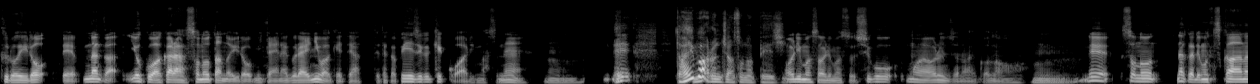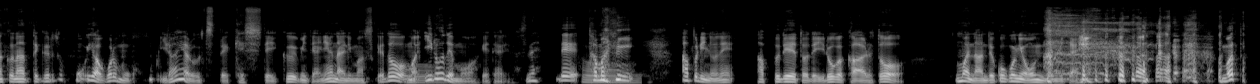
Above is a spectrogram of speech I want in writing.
黒色って、なんかよくわからんその他の色みたいなぐらいに分けてあって、だからページが結構ありますね。うん、えだいぶあるんじゃん、そんなページあ。りますあります。4、5枚あるんじゃないかな。うん、で、その中でも使わなくなってくると、ほいや、これもういらんやろっつって消していくみたいにはなりますけど、まあ、うん色でも分けてありますね。で、たまに アプリのね、アップデートで色が変わると、お前なんでここにおんねんみたいな。また、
